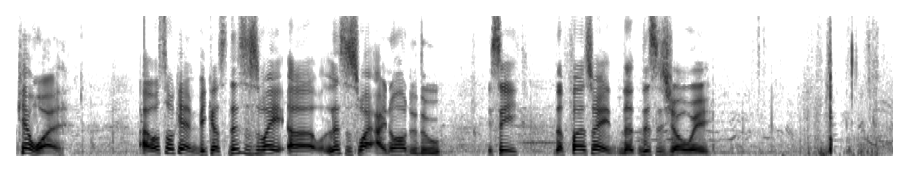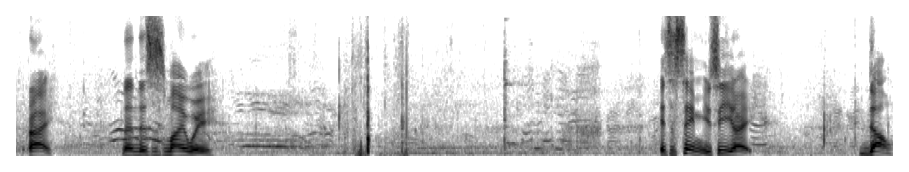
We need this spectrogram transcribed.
can what? I also can because this is way. Uh, this is why I know how to do. You see, the first way, the, this is your way, right? Then this is my way. It's the same. You see, right? Down,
